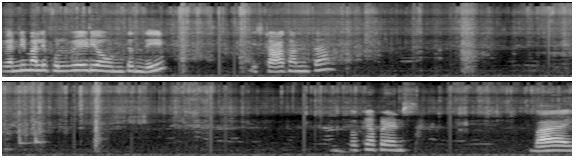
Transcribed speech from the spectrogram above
ఇవన్నీ మళ్ళీ ఫుల్ వీడియో ఉంటుంది. ఈ స్టాక్ అంతా ఓకే ఫ్రెండ్స్. బాయ్.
